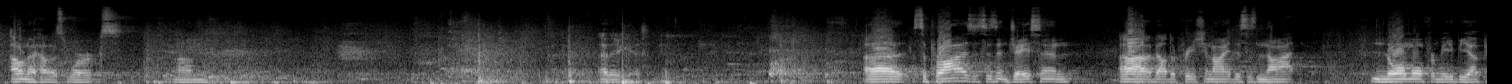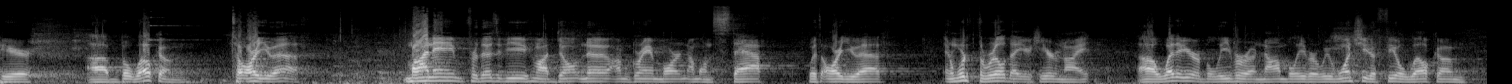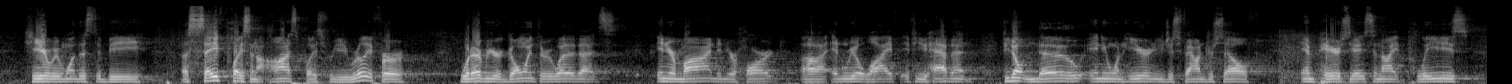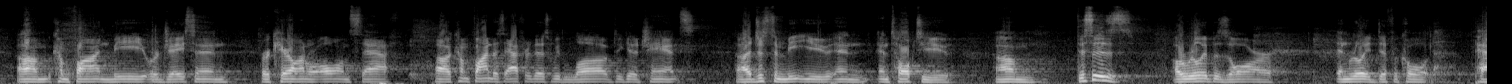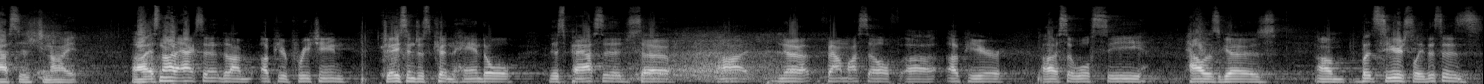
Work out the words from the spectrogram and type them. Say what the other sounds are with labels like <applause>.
I don't know how this works. Um, oh, there he goes. Uh, surprise, this isn't Jason uh, about to preach tonight. This is not normal for me to be up here. Uh, but welcome to RUF. My name, for those of you whom I don't know, I'm Graham Martin. I'm on staff with RUF. And we're thrilled that you're here tonight. Uh, whether you're a believer or a non believer, we want you to feel welcome here. We want this to be a safe place and an honest place for you, really for whatever you're going through, whether that's in your mind, in your heart, uh, in real life. If you haven't, if you don't know anyone here and you just found yourself in Paris Yates tonight, please um, come find me or Jason or Caroline. We're all on staff. Uh, come find us after this. We'd love to get a chance uh, just to meet you and, and talk to you. Um, this is a really bizarre and really difficult passage tonight. Uh, it's not an accident that I'm up here preaching. Jason just couldn't handle this passage, so uh, found myself uh, up here. Uh, so we'll see how this goes. Um, but seriously, this is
